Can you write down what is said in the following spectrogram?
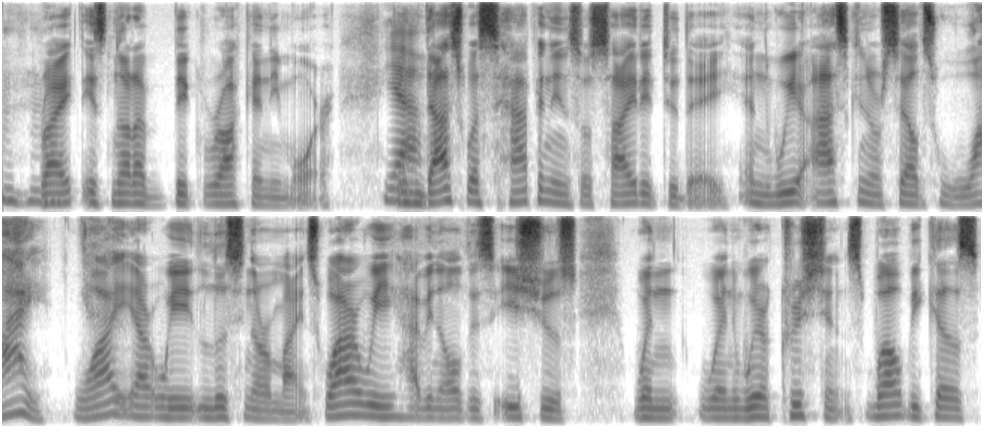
Mm-hmm. Right, it's not a big rock anymore, Yeah. and that's what's happening in society today. And we are asking ourselves, why? Why are we losing our minds? Why are we having all these issues when when we're Christians? Well, because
